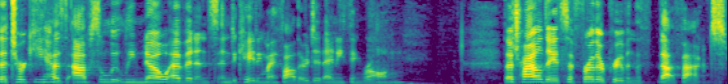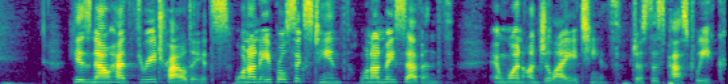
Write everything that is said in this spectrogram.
that Turkey has absolutely no evidence indicating my father did anything wrong. The trial dates have further proven that fact. He has now had three trial dates one on April 16th, one on May 7th, and one on July 18th, just this past week.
